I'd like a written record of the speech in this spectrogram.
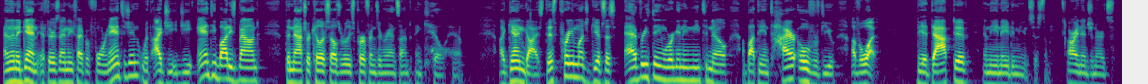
And then again, if there's any type of foreign antigen with IgG antibodies bound, the natural killer cells release perforins and granzymes and kill him. Again, guys, this pretty much gives us everything we're going to need to know about the entire overview of what? The adaptive and the innate immune system. All right, Ninja Nerds.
